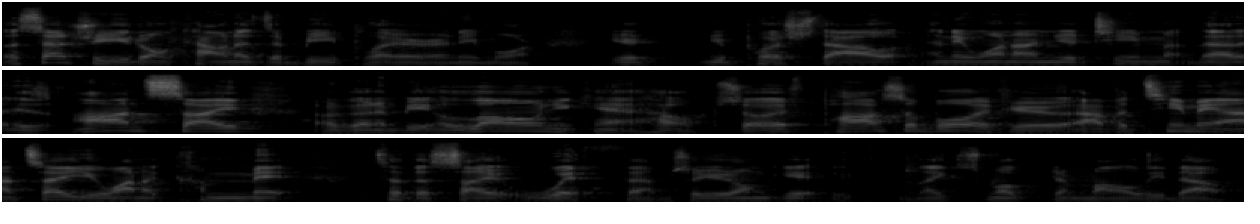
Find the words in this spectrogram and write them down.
essentially you don't count as a B player anymore. You're you're pushed out. Anyone on your team that is on site are going to be alone. You can't help. So if possible, if you have a teammate on site, you want to commit to the site with them, so you don't get like smoked and mollied out.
